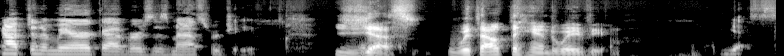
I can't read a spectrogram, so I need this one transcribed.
Captain America versus Master Chief. Yes, without the hand wavium. Yes.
